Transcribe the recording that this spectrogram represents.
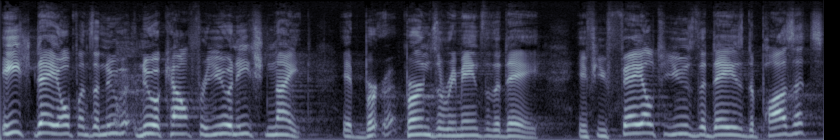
Each day opens a new, new account for you, and each night it bur- burns the remains of the day. If you fail to use the day's deposits,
